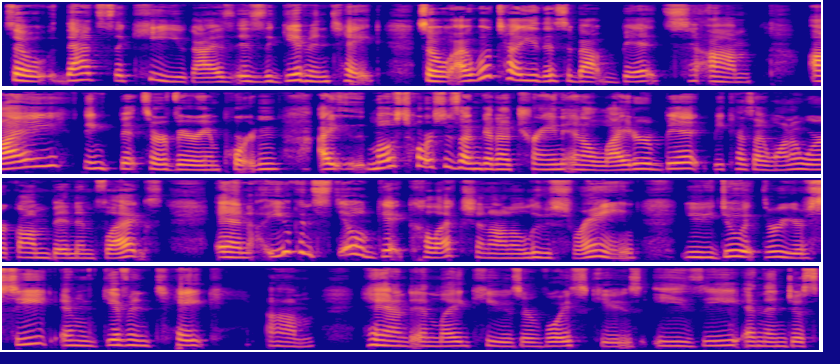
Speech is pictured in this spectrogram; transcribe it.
So that's the key, you guys, is the give and take. So I will tell you this about bits. Um, I think bits are very important. I most horses I'm going to train in a lighter bit because I want to work on bend and flex. And you can still get collection on a loose rein. You do it through your seat and give and take um, hand and leg cues or voice cues easy and then just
